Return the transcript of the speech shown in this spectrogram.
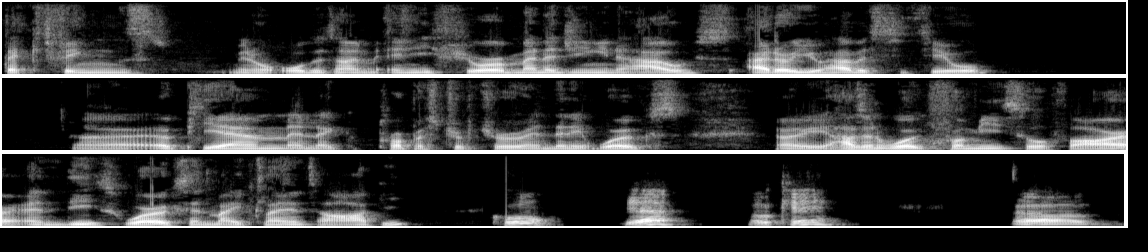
tech things, you know, all the time. And if you're managing in house, either you have a CTO, uh, a PM, and like proper structure, and then it works. Uh, it hasn't worked for me so far, and this works, and my clients are happy. Cool. Yeah. Okay. Um,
